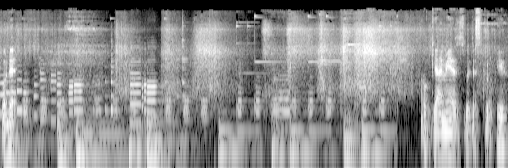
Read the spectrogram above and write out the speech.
about that. Okay, I may as well just drop here.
